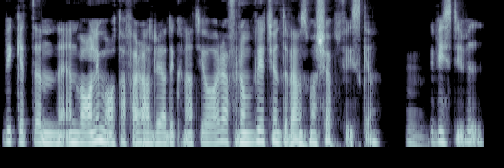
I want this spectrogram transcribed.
Vilket en, en vanlig mataffär aldrig hade kunnat göra, för de vet ju inte vem som har köpt fisken. Mm. Det visste ju vi.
